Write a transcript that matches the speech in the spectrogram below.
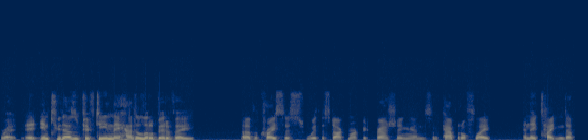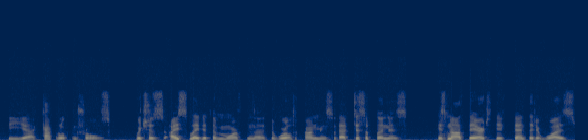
Right. In 2015, they had a little bit of a of a crisis with the stock market crashing and some capital flight, and they tightened up the uh, capital controls, which has isolated them more from the, the world economy. So that discipline is is not there to the extent that it was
